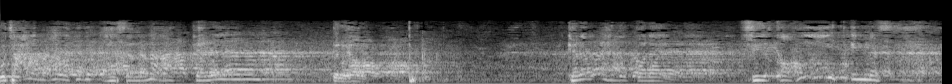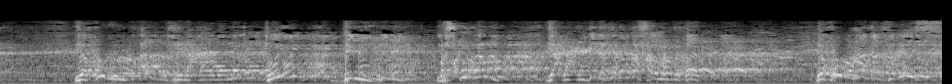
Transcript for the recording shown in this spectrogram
وتعالى معايا كده هسمعك كلام الغرب كلام أهل الضلال في قضية النسل يقول المؤرخ العالمي توي بن مشهور قوي يعني عندنا كده مشهور من البخاري. يقول هذا الخبيث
